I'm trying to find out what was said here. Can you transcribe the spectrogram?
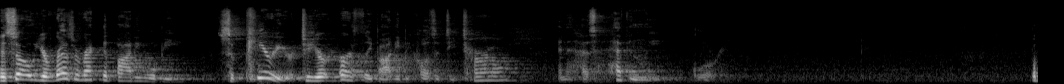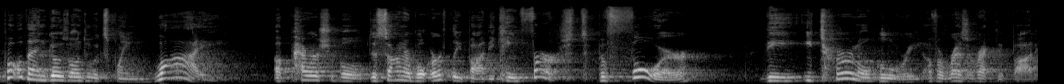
And so, your resurrected body will be superior to your earthly body because it's eternal and it has heavenly glory. But Paul then goes on to explain why a perishable, dishonorable earthly body came first before the eternal glory of a resurrected body.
